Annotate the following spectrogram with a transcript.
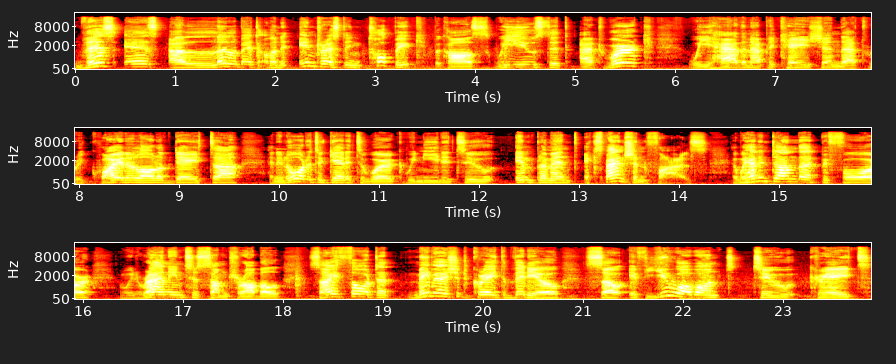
This is a little bit of an interesting topic because we used it at work. We had an application that required a lot of data and in order to get it to work we needed to implement expansion files. And we hadn't done that before and we ran into some trouble. So I thought that maybe I should create a video. So if you want to create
